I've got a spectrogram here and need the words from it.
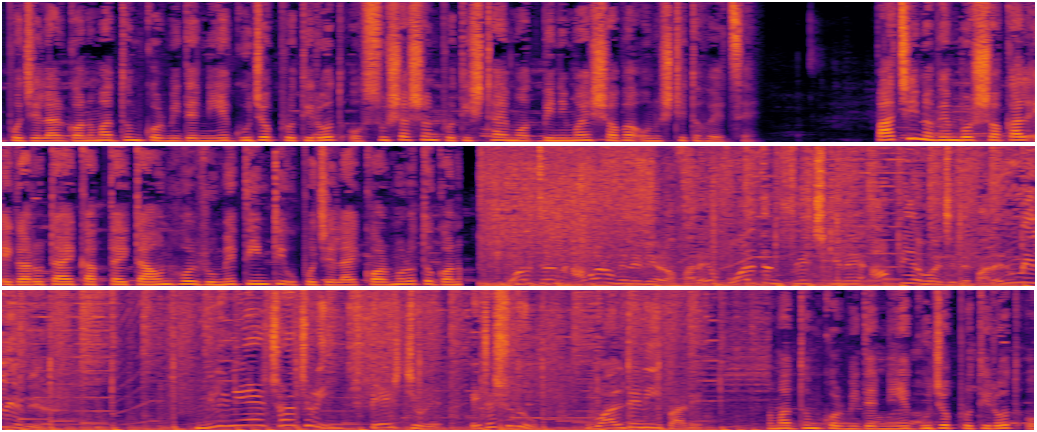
উপজেলার গণমাধ্যম কর্মীদের নিয়ে গুজব প্রতিরোধ ও সুশাসন প্রতিষ্ঠায় মত বিনিময় সভা অনুষ্ঠিত হয়েছে। পাঁচই নভেম্বর সকাল এগারোটায় কাপ্তাই টাউন হল রুমে তিনটি উপজেলায় কর্মরত গণ মিলিনিয়ার অফারে ওয়ালটন ফ্রিজ কিনে আপনিও হয়ে যেতে পারেন মিলিয়নিয়ার মিলিনিয়ার ছড়াছড়ি দেশ জুড়ে। এটা শুধু ওয়ালটেনই পারে। গণমাধ্যম কর্মীদের নিয়ে গুজব প্রতিরোধ ও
